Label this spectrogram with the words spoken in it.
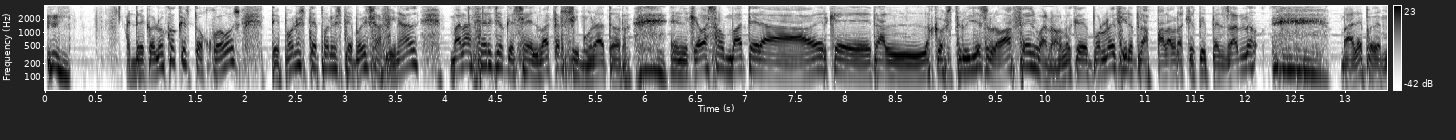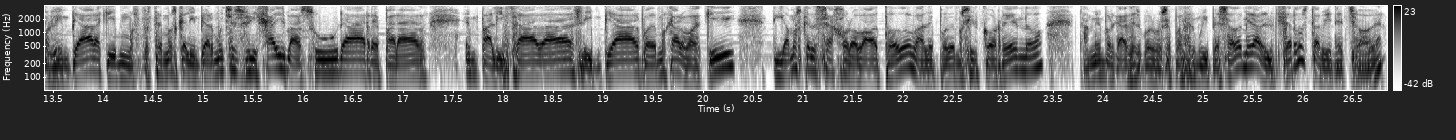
Reconozco que estos juegos te pones, te pones, te pones, al final van a hacer, yo que sé, el Batter Simulator, en el que vas a un batter a ver qué tal lo construyes lo haces, bueno, lo que por no decir otras palabras que estoy pensando, vale, podemos limpiar, aquí pues tenemos que limpiar mucho, si fijáis, basura, reparar empalizadas, limpiar, podemos, claro, aquí, digamos que se ha jorobado todo, vale, podemos ir corriendo, también porque a veces bueno, se puede hacer muy pesado, mira, el cerdo está bien hecho, a ver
